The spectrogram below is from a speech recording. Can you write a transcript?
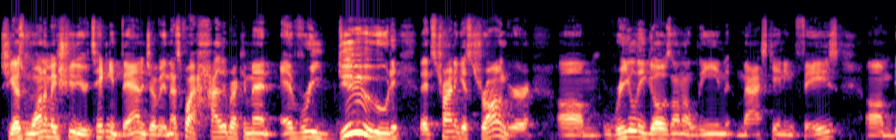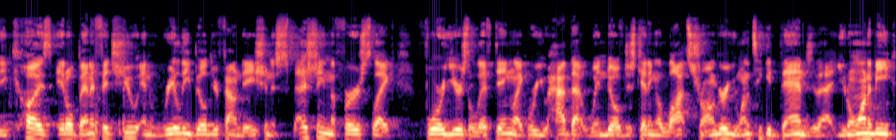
So you guys want to make sure that you're taking advantage of it, and that's why I highly recommend every dude that's trying to get stronger um, really goes on a lean mass gaining phase um, because it'll benefit you and really build your foundation, especially in the first like four years of lifting, like where you have that window of just getting a lot stronger. You want to take advantage of that. You don't want to be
